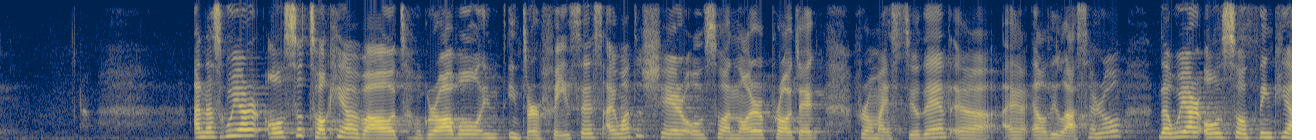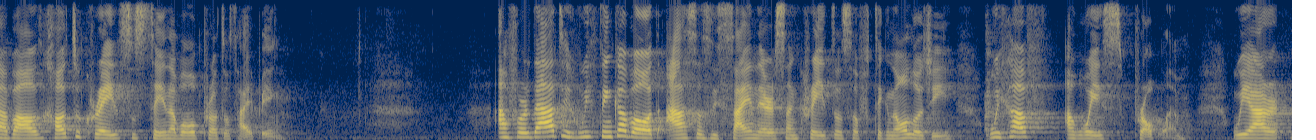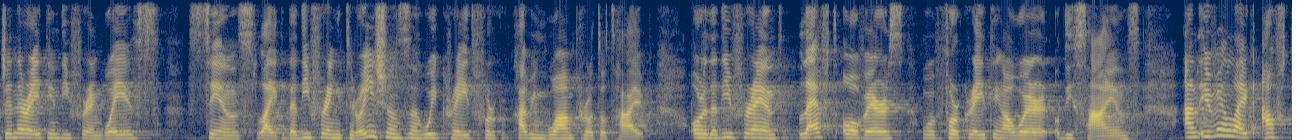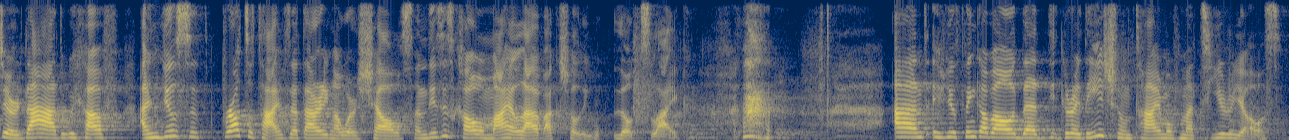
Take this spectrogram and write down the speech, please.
And as we are also talking about growable in interfaces, I want to share also another project from my student, uh, Eldy Lazaro, that we are also thinking about how to create sustainable prototyping. And for that, if we think about us as designers and creators of technology, we have a waste problem. We are generating different waste since like the different iterations that we create for having one prototype or the different leftovers for creating our designs. And even like after that, we have unused prototypes that are in our shelves. And this is how my lab actually looks like. and if you think about the degradation time of materials,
